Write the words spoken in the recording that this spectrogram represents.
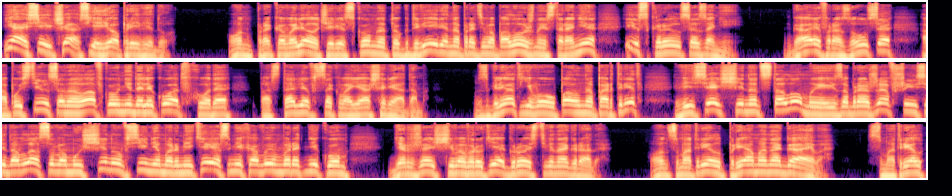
«Я сейчас ее приведу». Он проковылял через комнату к двери на противоположной стороне и скрылся за ней. Гаев разулся, опустился на лавку недалеко от входа, поставив саквояж рядом. Взгляд его упал на портрет, висящий над столом и изображавший седовласого мужчину в синем армяке с меховым воротником, держащего в руке гроздь винограда. Он смотрел прямо на Гаева. Смотрел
